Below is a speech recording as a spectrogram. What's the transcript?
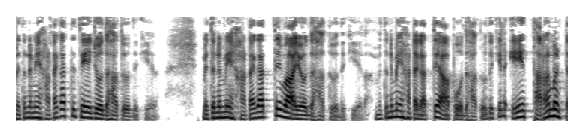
මෙතන මේ හටගත්තේ තේජෝ ධාතුවද කියලා. මෙතන මේ හටගත්තේ වායෝ ධාතුවද කියලා. මෙතන මේ හටගත්තේ ආපෝ ධාතුවද කියලා. ඒ තරමට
